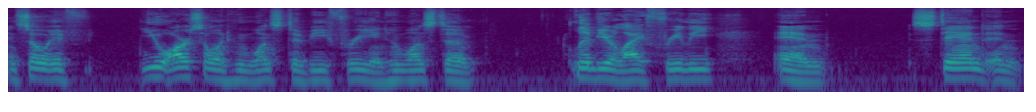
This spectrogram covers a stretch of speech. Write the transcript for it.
And so if you are someone who wants to be free and who wants to live your life freely and stand and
